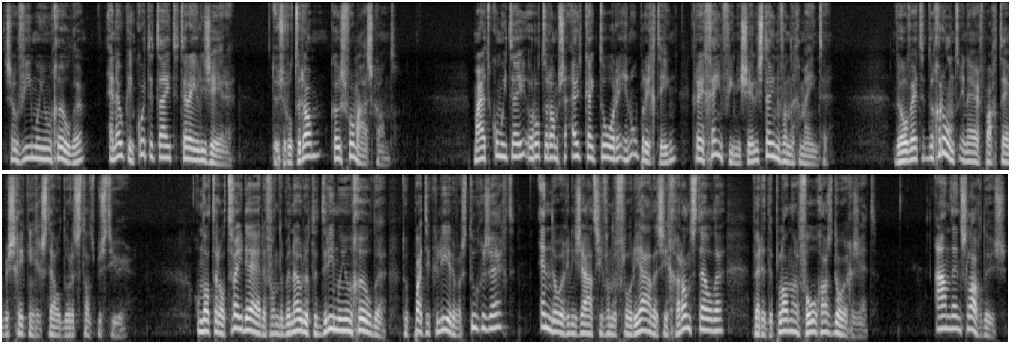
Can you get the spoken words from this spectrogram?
zo'n 4 miljoen gulden, en ook in korte tijd te realiseren. Dus Rotterdam koos voor Maaskant. Maar het comité Rotterdamse Uitkijktoren in oprichting kreeg geen financiële steun van de gemeente. Wel werd de grond in erfpacht ter beschikking gesteld door het stadsbestuur. Omdat er al twee derde van de benodigde 3 miljoen gulden door particulieren was toegezegd en de organisatie van de Floriade zich garant stelde, werden de plannen vol gas doorgezet. Aan den slag dus.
